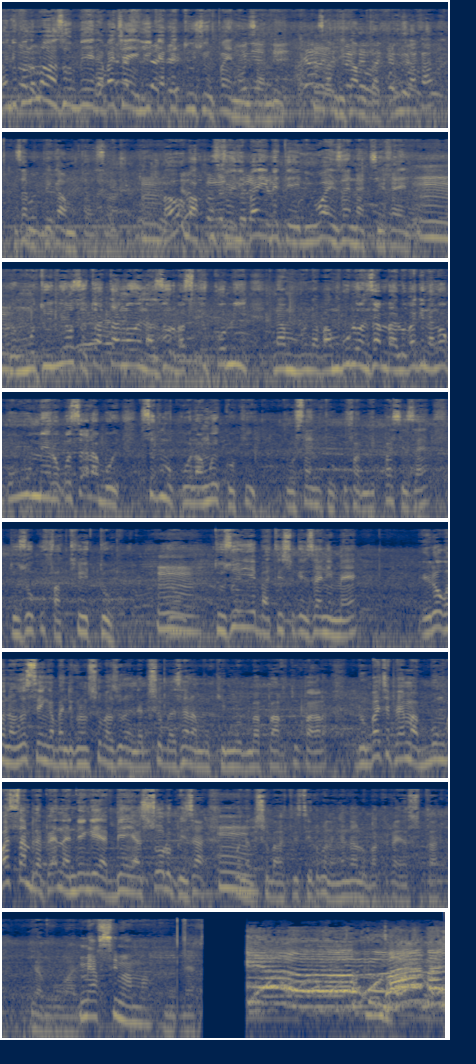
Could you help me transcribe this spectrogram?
Bandeko lomo bazobela batya elika mpe toujours epai na nzambe. Nzambe ka moto afunzaka nzambe mpe ka moto azwa baoyo bakufeli bayeba ete liwa eza naturel. Donc motu nyonso to atanga oyo nazoloba so ekomi na mbu- na bambulo nzambe alobaki nanga kowumela kosala boye. Soki mokolo yango ekoki tosali tokufa. Mais pasi eza tozokufa très tôt. Donc, tozoyeba te soki eza ni mais eloko nazosenga bandeko na biso bazolanda biso baza na mokili mobimba partout par là. Donc batya mpenza mabongo basambela mpenza na ndenge ya bien ya solo mpenza. Mpona biso baartiste eloko na ngai naloba kaka ya suka yango wana merci mama Merci. Mama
